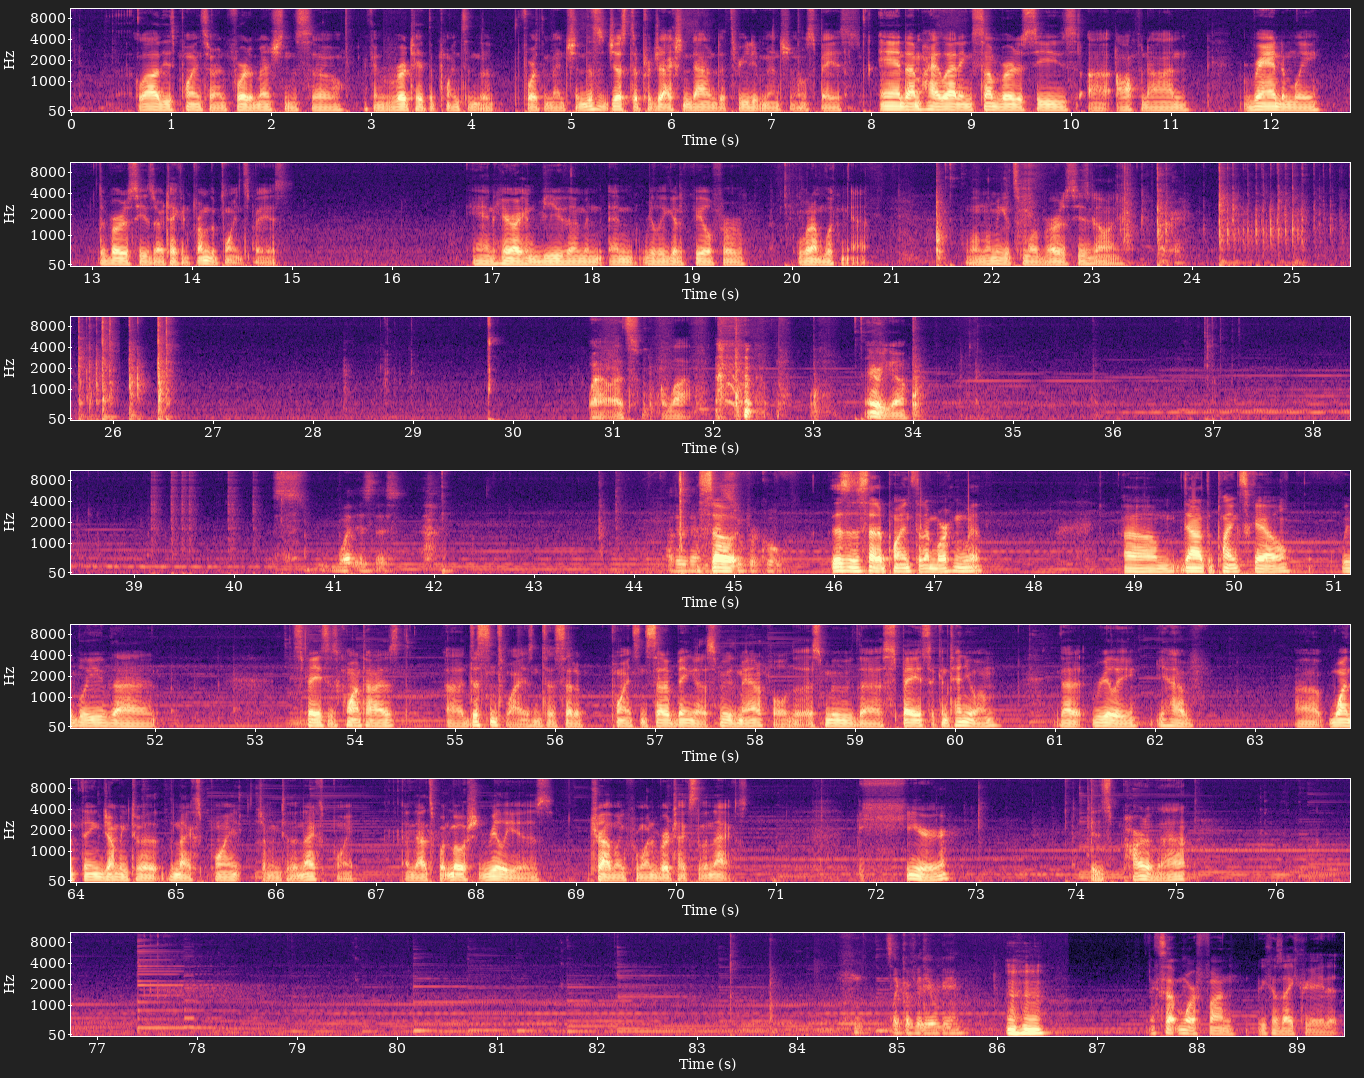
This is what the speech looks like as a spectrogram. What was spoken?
A lot of these points are in four dimensions, so I can rotate the points in the fourth dimension. This is just a projection down into three-dimensional space. And I'm highlighting some vertices uh, off and on randomly. The vertices are taken from the point space. And here I can view them and, and really get a feel for what I'm looking at. Well, let me get some more vertices going. Wow, that's a lot. there we go. What is this? Other than So- super cool. This is a set of points that I'm working with. Um, down at the Planck scale, we believe that space is quantized uh, distance-wise into a set of points. Instead of being a smooth manifold, a smooth uh, space, a continuum, that really you have uh, one thing jumping to a, the next point, jumping to the next point, and that's what motion really is, traveling from one vertex to the next. Here is part of that. It's like a video game. Mm-hmm. Except more fun because I create it.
